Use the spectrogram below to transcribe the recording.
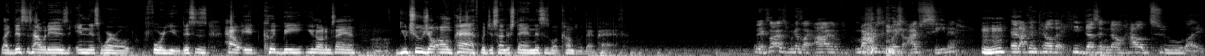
like this is how it is in this world for you this is how it could be you know what i'm saying you choose your own path but just understand this is what comes with that path Yeah, cause I because like I've my situation, I've seen it, and I can tell that he doesn't know how to like.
